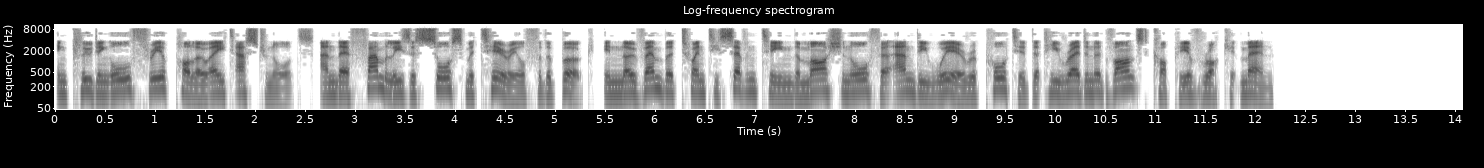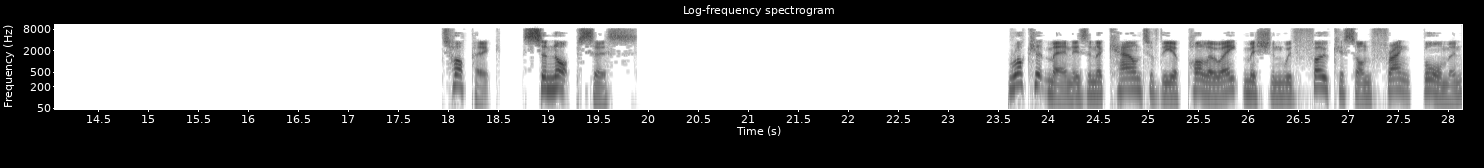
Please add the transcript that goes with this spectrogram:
including all three Apollo 8 astronauts and their families as source material for the book. In November 2017 the Martian author Andy Weir reported that he read an advanced copy of Rocket Men. Topic: Synopsis. Rocket Men is an account of the Apollo 8 mission with focus on Frank Borman,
